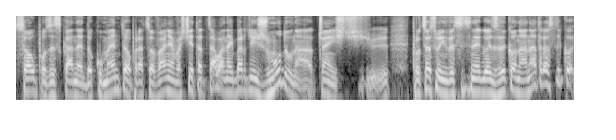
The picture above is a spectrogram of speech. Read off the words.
Są pozyskane dokumenty, opracowania. Właściwie ta cała najbardziej żmudna część y, procesu inwestycyjnego jest wykonana. Teraz tylko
